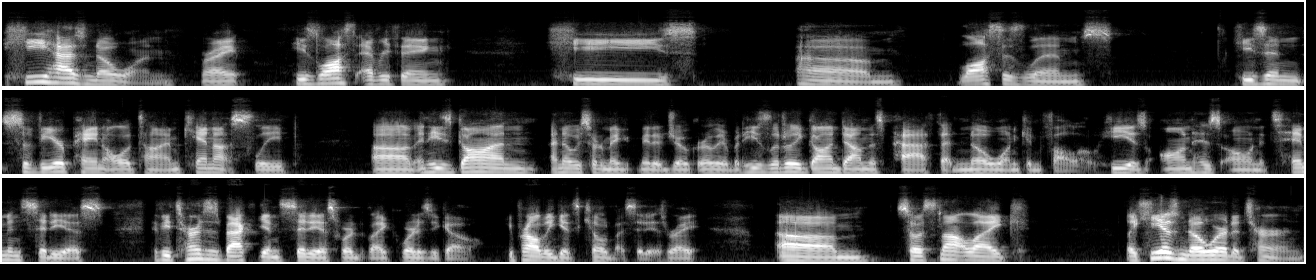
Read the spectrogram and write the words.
he has no one, right? He's lost everything. He's um, lost his limbs. He's in severe pain all the time, cannot sleep. Um, and he's gone. I know we sort of make, made a joke earlier, but he's literally gone down this path that no one can follow. He is on his own. It's him and Sidious. If he turns his back against Sidious, where like where does he go? He probably gets killed by Sidious, right? Um, so it's not like like he has nowhere to turn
